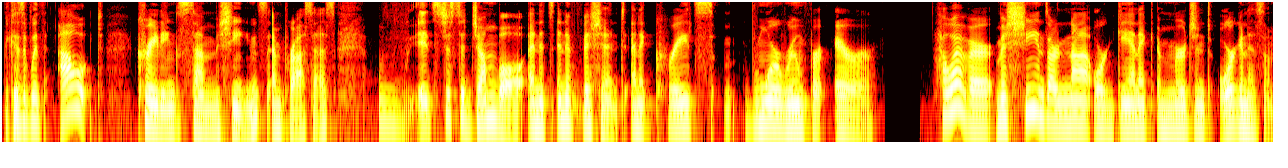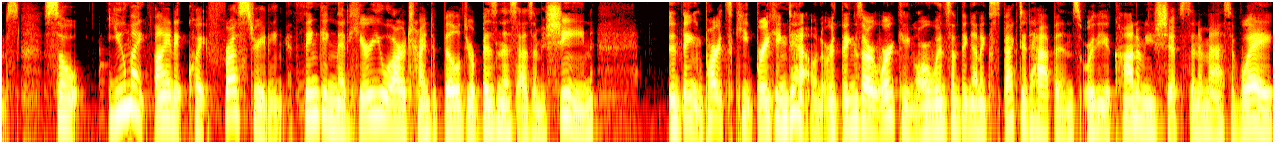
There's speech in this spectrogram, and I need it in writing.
Because without creating some machines and process, it's just a jumble and it's inefficient and it creates more room for error. However, machines are not organic emergent organisms. So you might find it quite frustrating thinking that here you are trying to build your business as a machine and think parts keep breaking down or things aren't working or when something unexpected happens or the economy shifts in a massive way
